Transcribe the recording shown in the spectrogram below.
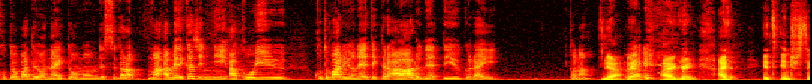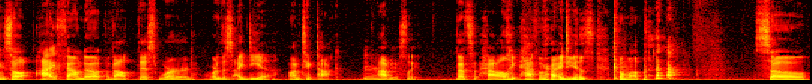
言葉ではないと思うんですが、まあアメリカ人にあこういう言葉あるよねって言ったらああるねっていうくらいかな Yeah, yeah. Right. I agree. I it's interesting. So I found out about this word or this idea on TikTok. Obviously. That's how like half of our ideas come up. so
